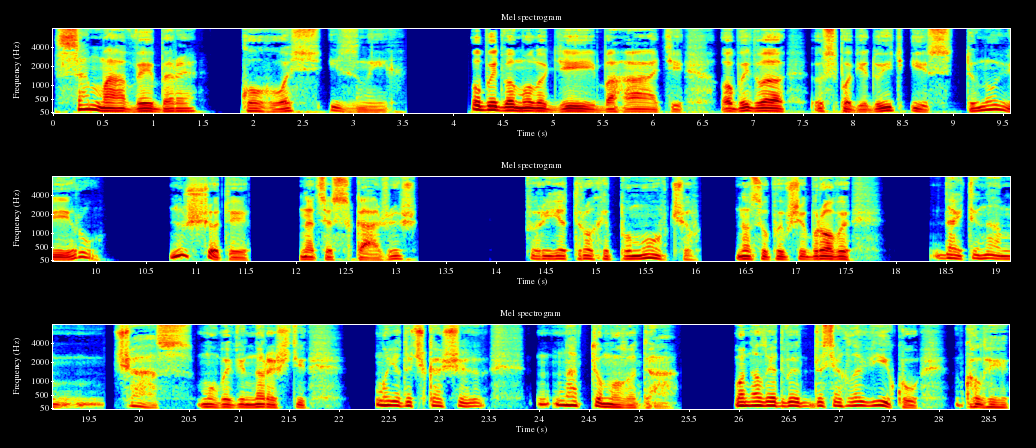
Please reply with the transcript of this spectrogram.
сама вибере когось із них. Обидва молоді й багаті, обидва сповідують істинну віру. Ну, що ти на це скажеш? Фер'є трохи помовчав, насупивши брови. Дайте нам час, мовив він нарешті. Моя дочка ще надто молода. Вона ледве досягла віку, коли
